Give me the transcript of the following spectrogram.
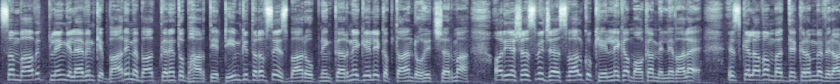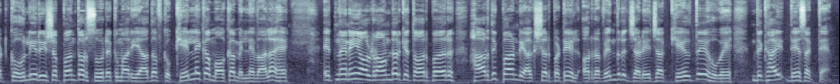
संभावित प्लेइंग इलेवन के बारे में बात करें तो भारतीय टीम की तरफ़ से इस बार ओपनिंग करने के लिए कप्तान रोहित शर्मा और यशस्वी जायसवाल को खेलने का मौका मिलने वाला है। इसके अलावा मध्य क्रम में विराट कोहली ऋषभ पंत और सूर्य कुमार यादव को खेलने का मौका मिलने वाला है। इतने नहीं, ऑलराउंडर के तौर पर हार्दिक पांडे अक्षर पटेल और रविंद्र जडेजा खेलते हुए दिखाई दे सकते हैं।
